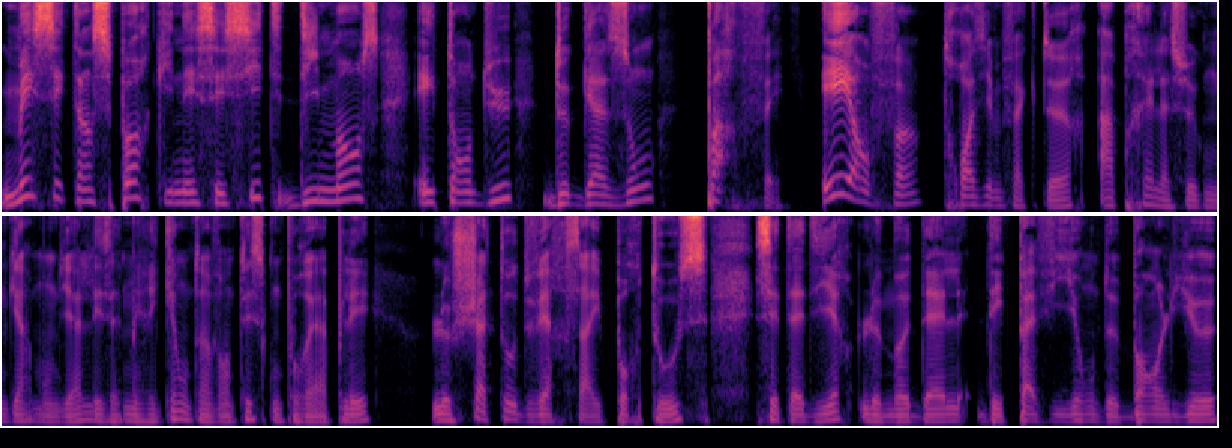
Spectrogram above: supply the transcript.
mais c'est un sport qui nécessite d'immenses étendues de gazon parfait. Et enfin, troisième facteur, après la Seconde Guerre mondiale, les Américains ont inventé ce qu'on pourrait appeler le château de Versailles pour tous, c'est-à-dire le modèle des pavillons de banlieue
